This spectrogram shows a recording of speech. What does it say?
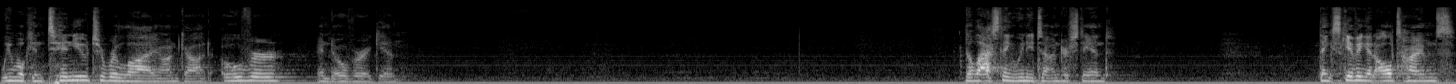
we will continue to rely on God over and over again. The last thing we need to understand Thanksgiving at all times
